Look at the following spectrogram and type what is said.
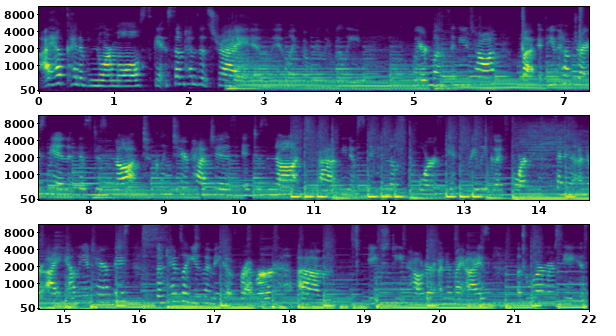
I have kind of normal skin. Sometimes it's dry in, in like the really, really weird months in Utah. But if you have dry skin, this does not cling to your patches. It does not, uh, you know, stick in those pores. It's really good for setting the under eye and the entire face. Sometimes I use my Makeup Forever um, HD powder under my eyes, but the Laura Mercier is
